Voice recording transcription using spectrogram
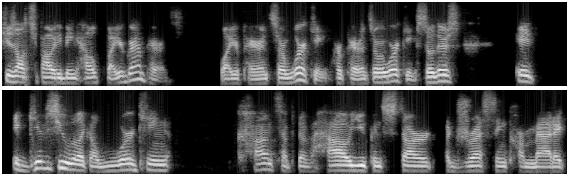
she's also probably being helped by your grandparents while your parents are working her parents are working so there's it it gives you like a working concept of how you can start addressing karmatic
